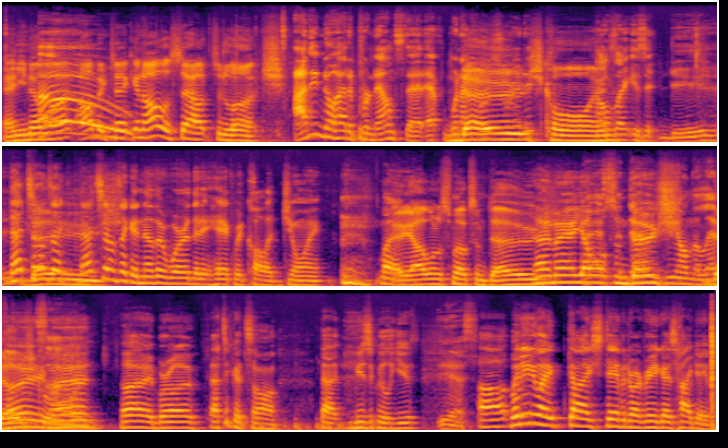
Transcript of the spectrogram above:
and you know what? I'll be Oh. taking all us out to lunch. I didn't know how to pronounce that at- when I first read it. Dogecoin. I was like, is it Doge? That sounds like that sounds like another word that a hick would call a joint. like, hey, y'all want to smoke some Doge? hey man, y'all want some the douche? Doge on the left. Hey man, hey bro, that's a good song. That musical youth. Yes. Uh, but anyway, guys, David Rodriguez. Hi, David.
